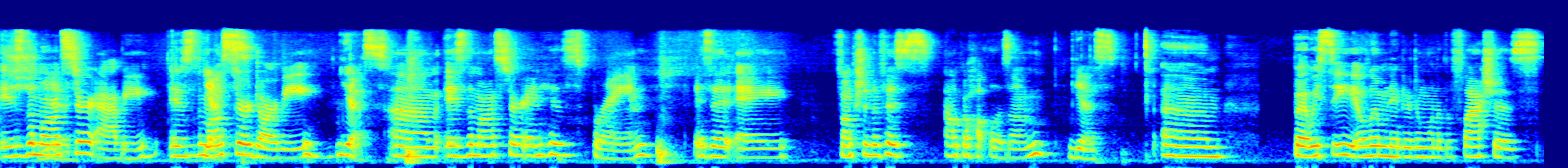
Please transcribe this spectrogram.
is the monster Abby? Is the Yes. monster Darby? yes Um, is the monster in his brain? Is it a function of his alcoholism? yes Um, but we see illuminated in one of the flashes,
